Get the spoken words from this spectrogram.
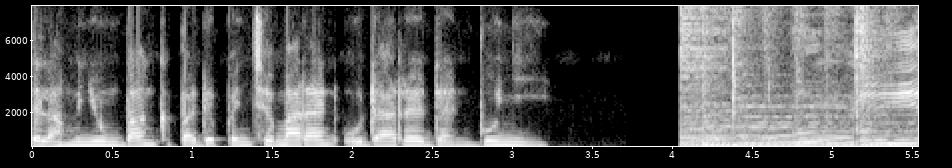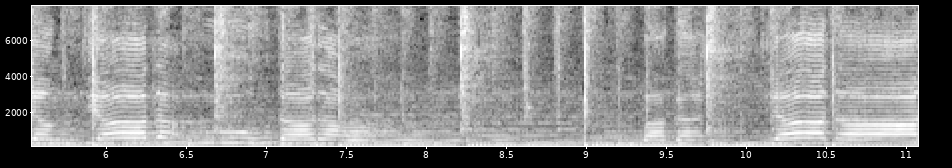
telah menyumbang kepada pencemaran udara dan bunyi. Bumi yang tiada udara Bagai tiada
